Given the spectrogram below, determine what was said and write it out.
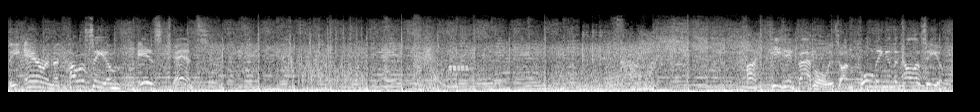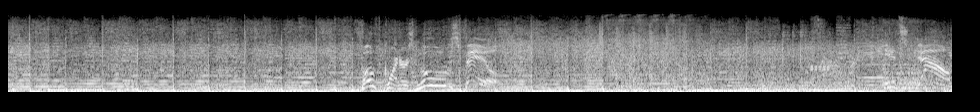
The air in the Colosseum is tense. A heated battle is unfolding in the Colosseum. Both corners' moves fail. It's down.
